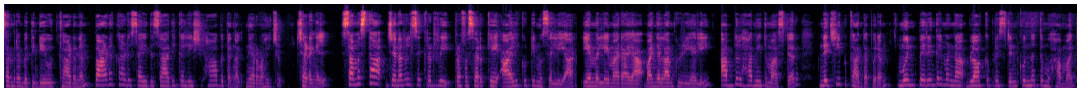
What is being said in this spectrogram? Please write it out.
സംരംഭത്തിന്റെ ഉദ്ഘാടനം പാണക്കാട് സയ്യിദ് സാദിഖ് അലി ശിഹാബ് തങ്ങൾ നിർവഹിച്ചു. ചടങ്ങിൽ Samastha general secretary professor K Alikutty Musliyar M L എമാരായ മഞ്ഞളാം കുഴിയലി അബ്ദുൽ ഹമീദ് മാസ്റ്റർ നജീബ് കാന്തപുരം മുൻ Perinthalmanna block president Kunnath Muhammad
